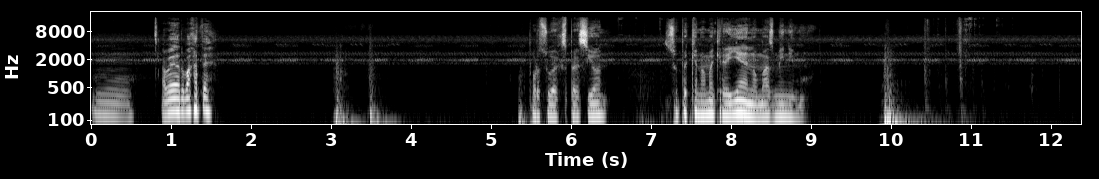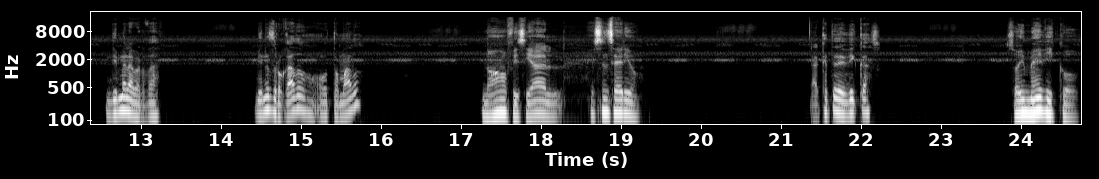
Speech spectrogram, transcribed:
Mm, a ver, bájate. Por su expresión, supe que no me creía en lo más mínimo. Dime la verdad. ¿Vienes drogado o tomado? No, oficial, es en serio. ¿A qué te dedicas? Soy médico,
